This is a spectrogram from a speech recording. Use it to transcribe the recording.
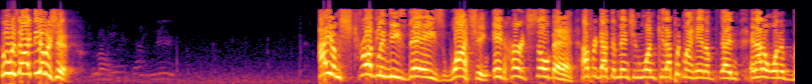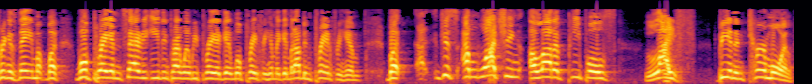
Who is our dealership? I am struggling these days watching. It hurts so bad. I forgot to mention one kid. I put my hand up and, and I don't want to bring his name up, but we'll pray and Saturday evening, probably when we pray again, we'll pray for him again. But I've been praying for him. But just, I'm watching a lot of people's life being in turmoil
